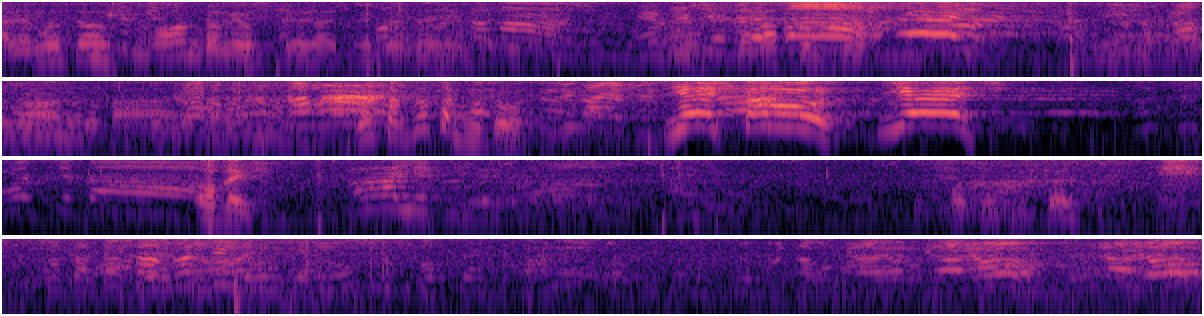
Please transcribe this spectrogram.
Ale mu to, on to miał strzelać, że to jest. Sebastian to. Zostaw, zostaw mu to. Jedź, Karol! Jedź! Obejść. Pociąg pistolet. Zostaw, zostaw, Marcin! Grają, grają, grają!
